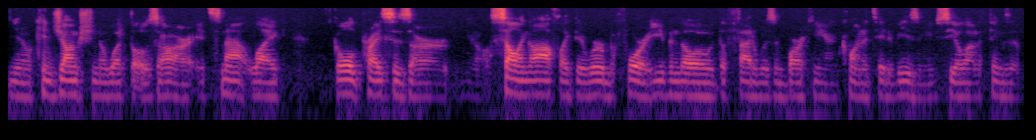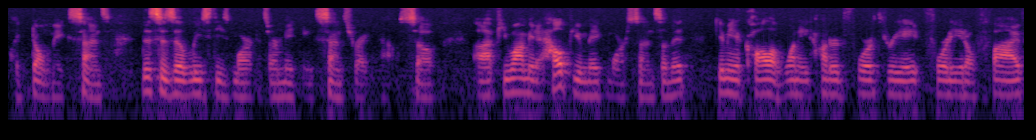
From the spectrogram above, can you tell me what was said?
you know conjunction to what those are. It's not like gold prices are you know selling off like they were before, even though the Fed was embarking on quantitative easing. You see a lot of things that like don't make sense. This is at least these markets are making sense right now. So uh, if you want me to help you make more sense of it, give me a call at 1-800-438-4805.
